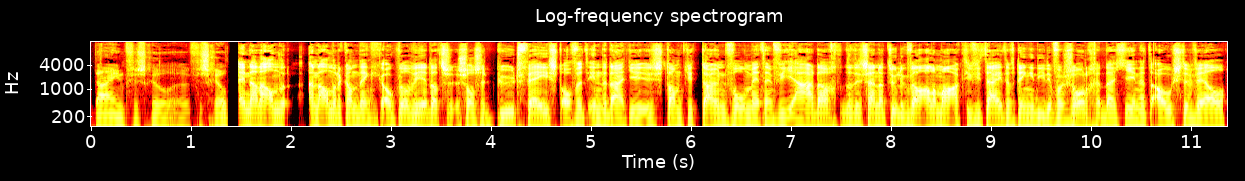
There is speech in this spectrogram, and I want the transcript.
daarin verschil, uh, verschilt. En aan de, andere, aan de andere kant denk ik ook wel weer dat zoals het buurtfeest of het inderdaad je stamt je tuin vol met een verjaardag. Dat zijn natuurlijk wel allemaal activiteiten of dingen die ervoor zorgen dat je in het oosten wel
